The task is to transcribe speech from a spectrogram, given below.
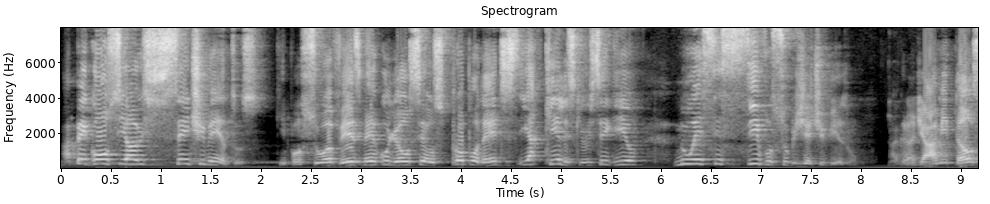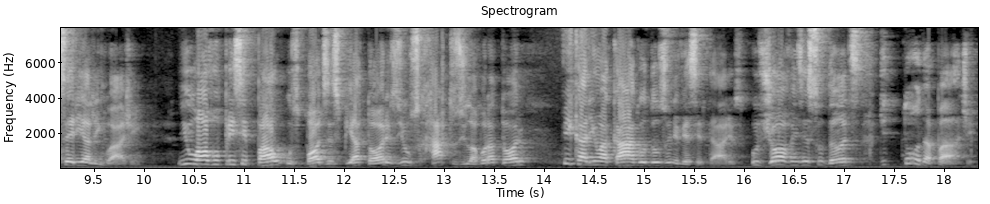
apegou-se aos sentimentos, que por sua vez mergulhou seus proponentes e aqueles que os seguiam no excessivo subjetivismo. A grande arma então seria a linguagem. E o alvo principal, os bodes expiatórios e os ratos de laboratório, ficariam a cargo dos universitários, os jovens estudantes de toda parte,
